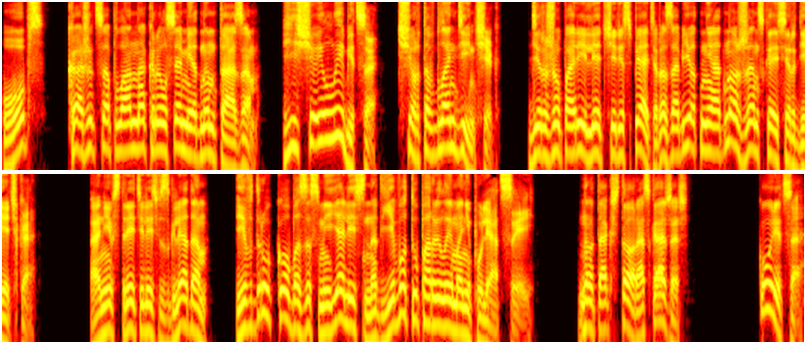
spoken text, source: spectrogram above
Упс, кажется, план накрылся медным тазом. Еще и лыбится, чертов блондинчик. Держу пари, лет через пять разобьет не одно женское сердечко. Они встретились взглядом, и вдруг оба засмеялись над его тупорылой манипуляцией. «Ну так что, расскажешь?» «Курица».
